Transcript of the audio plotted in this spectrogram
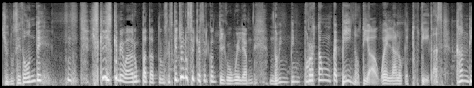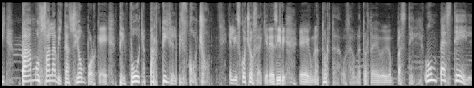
yo no sé dónde. Es que, es que me va a dar un patatús. Es que yo no sé qué hacer contigo, William. No me, importa un pepino, tía abuela, lo que tú digas. Candy, vamos a la habitación porque te voy a partir el bizcocho. El bizcocho, o sea, quiere decir eh, una torta, o sea, una torta de un pastel. Un pastel.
